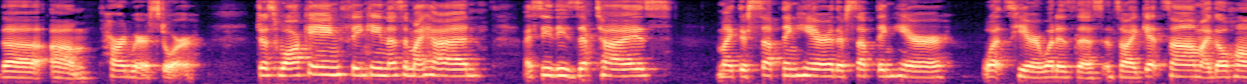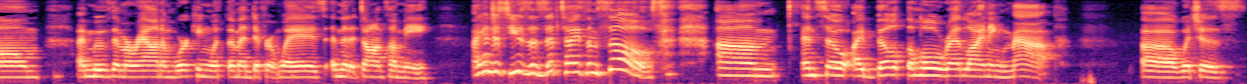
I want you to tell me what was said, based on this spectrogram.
the um, hardware store. Just walking, thinking this in my head. I see these zip ties. I'm like, there's something here, there's something here. What's here? What is this? And so I get some, I go home, I move them around, I'm working with them in different ways. And then it dawns on me, I can just use the zip ties themselves. Um, and so I built the whole redlining map, uh, which is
